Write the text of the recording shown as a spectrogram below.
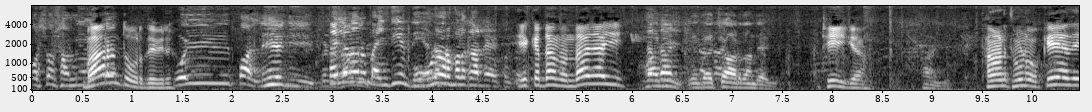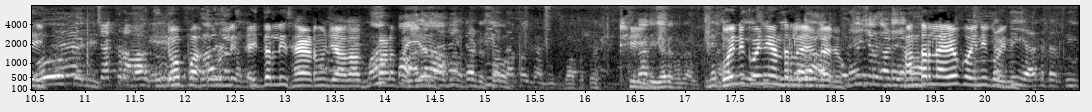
ਪਰਸੋਂ ਸਾਹਮਣੇ ਬਾਹਰ ਨੂੰ ਤੋਰਦੇ ਵੀਰ। ਕੋਈ ਭਲ ਨਹੀਂ ਹੈਗੀ। ਪਹਿਲਾਂ ਉਹਨੂੰ ਪੈਂਦੀ ਹੁੰਦੀ ਹੈ ਨਾਰਮਲ ਕਰ ਲਿਆ ਕੋਈ। ਇਹ ਕਿਦਾਂ ਦੰਦਾ ਜਾਂ ਜੀ? ਹਾਂਜੀ ਇਹਦਾ ਚਾਰ ਦੰਦ ਹੈ ਜੀ। ਠੀਕ ਆ। ਹਾਂਜੀ। ਥਾਣ ਥੁਣ ਓਕੇ ਆ ਜੀ ਓਕੇ ਜੀ। ਚੈੱਕ ਕਰਾਵਾਂਗੇ। ਕਿਉਂ ਉਰਲੀ ਇਧਰਲੀ ਸਾਈਡ ਨੂੰ ਜ਼ਿਆਦਾ ਪੜ ਪਈ ਆ ਨਾ? ਡਰਦੀ ਆਦਾ ਕੋਈ ਗੱਲ ਨਹੀਂ। ਠੀਕ। ਕੋਈ ਨਹੀਂ। ਕੋਈ ਨਹੀਂ ਅੰਦਰ ਲੈ ਜਾਓ ਲੈ ਜਾਓ। ਅੰਦਰ ਲੈ ਜਾਓ ਕੋਈ ਨਹੀਂ ਕੋਈ ਨਹੀਂ ਡਰਦੀ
